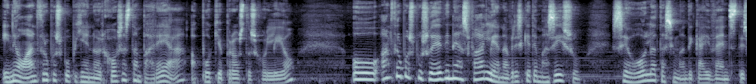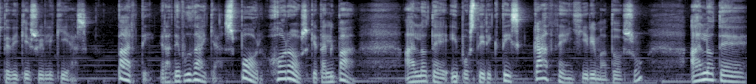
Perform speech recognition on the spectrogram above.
Είναι ο άνθρωπος που πηγαίνω ερχόσασταν παρέα από και προς το σχολείο, ο άνθρωπος που σου έδινε ασφάλεια να βρίσκεται μαζί σου σε όλα τα σημαντικά events της παιδικής σου ηλικίας πάρτι, ραντεβουδάκια, σπορ, χορός κτλ. Άλλοτε υποστηρικτής κάθε εγχειρήματός σου, άλλοτε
